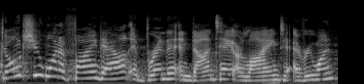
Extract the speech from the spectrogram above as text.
Don't you want to find out if Brenda and Dante are lying to everyone?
